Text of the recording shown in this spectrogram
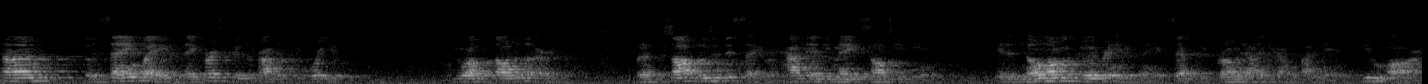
Time, for the same way that they persecuted the prophets before you. You are the salt of the earth. But if the salt loses its savor, how can it be made salty again? It is no longer good for anything except to be thrown out and trampled by men. You are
